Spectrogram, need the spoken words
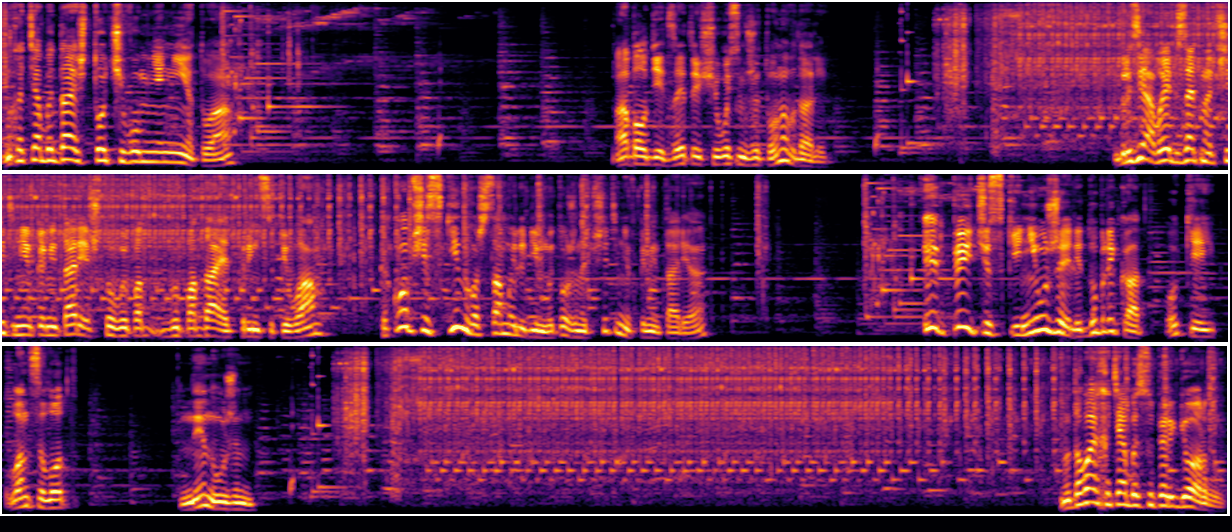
Ну хотя бы дай то, чего у меня нету, а? Обалдеть, за это еще 8 жетонов дали. Друзья, вы обязательно напишите мне в комментарии, что выпад выпадает, в принципе, вам. Какой вообще скин ваш самый любимый? Тоже напишите мне в комментарии, а? Эпический, неужели? Дубликат. Окей, Ланцелот. Не нужен. Ну давай хотя бы Супергерл.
